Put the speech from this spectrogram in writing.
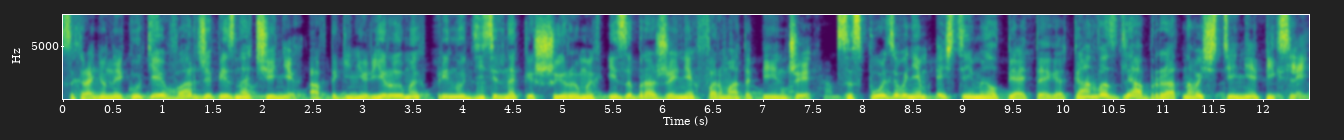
Сохраненные куки в RGB значениях, автогенерируемых, принудительно кэшируемых изображениях формата PNG с использованием HTML5 тега Canvas для обратного чтения пикселей.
